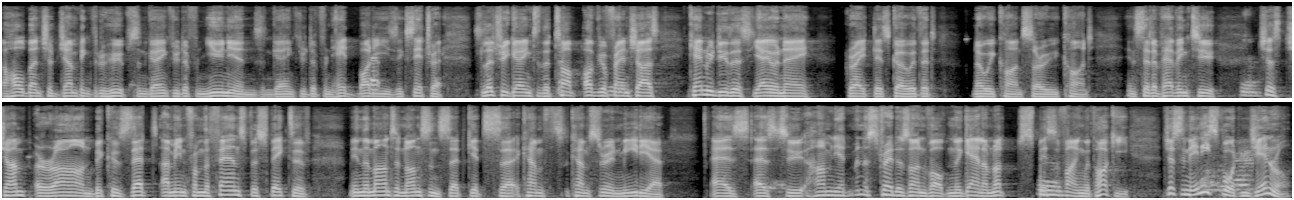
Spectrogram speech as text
a whole bunch of jumping through hoops and going through different unions and going through different head bodies, etc. It's literally going to the top of your franchise. Can we do this? Yay or nay? Great, let's go with it. No, we can't. Sorry, we can't. Instead of having to yeah. just jump around, because that, I mean, from the fans' perspective, I mean, the amount of nonsense that gets uh, comes comes through in media as as to how many administrators are involved. And again, I'm not specifying with hockey, just in any sport in general.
